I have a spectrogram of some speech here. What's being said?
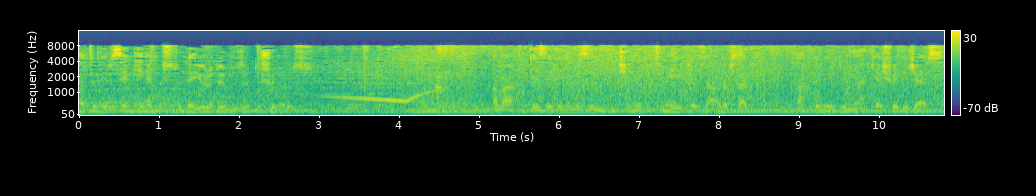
Katı bir zeminin üstünde yürüdüğümüzü düşünürüz. Ama gezegenimizin içine gitmeyi göze alırsak farklı bir dünya keşfedeceğiz.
